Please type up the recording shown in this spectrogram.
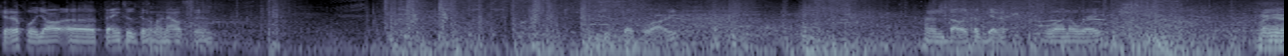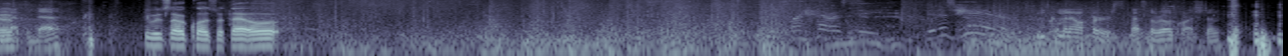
Careful, y'all. Uh, Fangtooth's gonna run out soon. You just got Kallari. And Belica's getting blown away. And Yeah. that's death. He was so close with that ult. My heresy. It is here. Who's coming out first? That's the real question.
